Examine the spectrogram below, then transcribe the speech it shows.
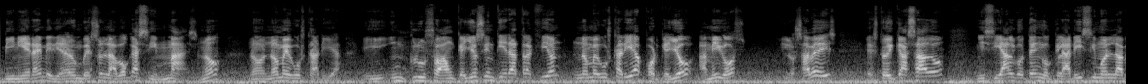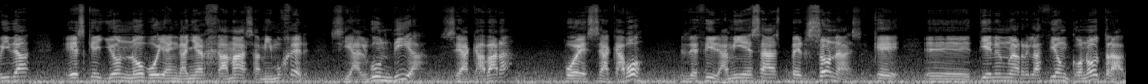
viniera y me diera un beso en la boca sin más, ¿no? No, no me gustaría. E incluso aunque yo sintiera atracción, no me gustaría porque yo, amigos, y lo sabéis, estoy casado y si algo tengo clarísimo en la vida es que yo no voy a engañar jamás a mi mujer. Si algún día se acabara, pues se acabó. Es decir, a mí esas personas que eh, tienen una relación con otra,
